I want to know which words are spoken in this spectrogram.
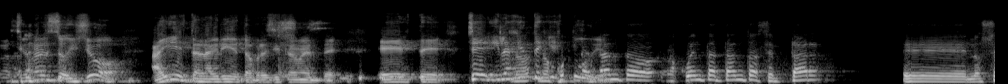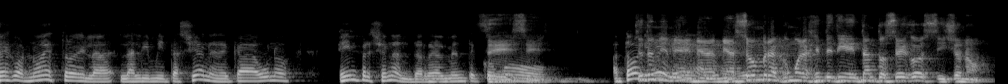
racional soy yo. Ahí está la grieta precisamente. Este, che, y la No- gente nos, que estudia. tanto, nos cuenta tanto aceptar eh, los sesgos nuestros y la- las limitaciones de cada uno. Es impresionante realmente Sí, cómo... sí. A Yo también me, niveles, me- ¿eh? me asombra cómo la gente tiene tantos sesgos y yo no.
